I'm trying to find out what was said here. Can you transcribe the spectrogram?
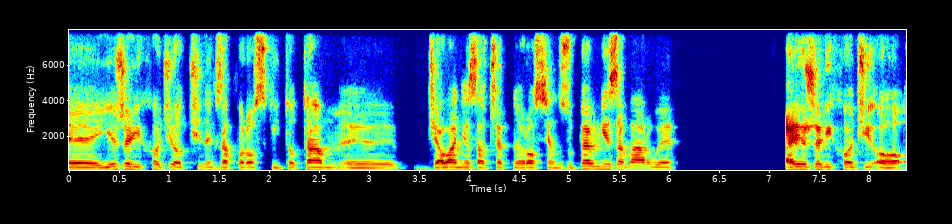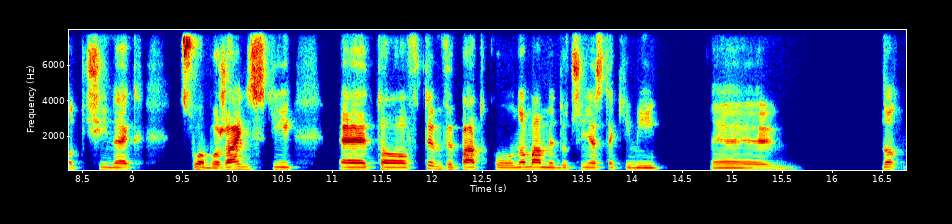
E, jeżeli chodzi o odcinek zaporowski, to tam e, działania zaczepne Rosjan zupełnie zamarły. A jeżeli chodzi o odcinek słobożański, e, to w tym wypadku no, mamy do czynienia z takimi no,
